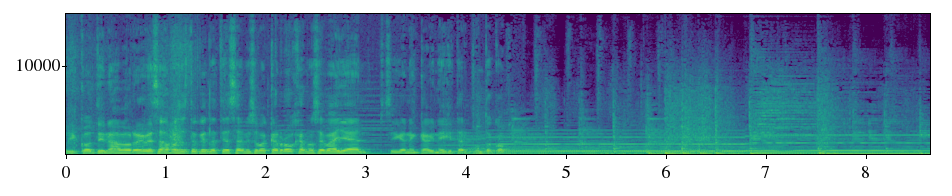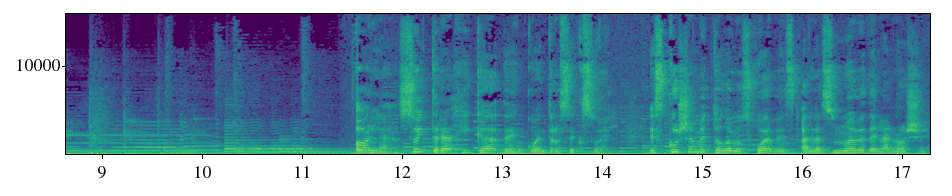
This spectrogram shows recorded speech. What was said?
Y continuamos. Regresamos a esto que es la tía Sammy su vaca roja. No se vayan. Sigan en cabinadigital.com. Hola, soy Trágica de Encuentro Sexual. Escúchame todos los jueves a las 9 de la noche.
